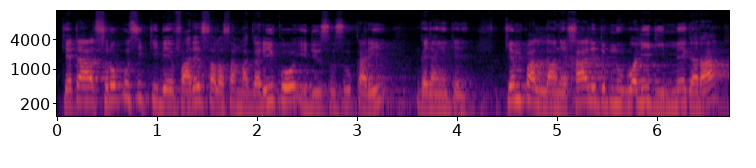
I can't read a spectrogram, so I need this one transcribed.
Keta soroku sikki be fare salasa magari ko idi susu kari gajangi keni kem pallani khalid ibn walid megara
